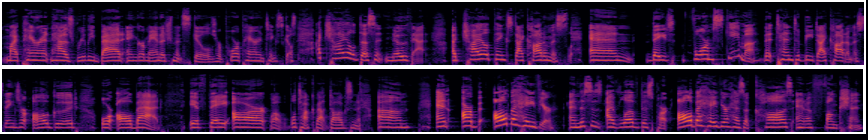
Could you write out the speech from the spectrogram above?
My parent has really bad anger management skills or poor parenting skills. A child doesn't know that. A child thinks dichotomously and they form schema that tend to be dichotomous. Things are all good or all bad if they are well we'll talk about dogs in it um, and our all behavior and this is i've loved this part all behavior has a cause and a function.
